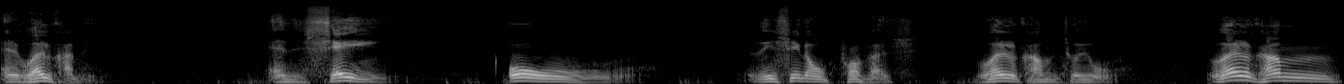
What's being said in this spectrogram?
and welcoming and saying, Oh, the sin of prophets, welcome to you. Welcome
